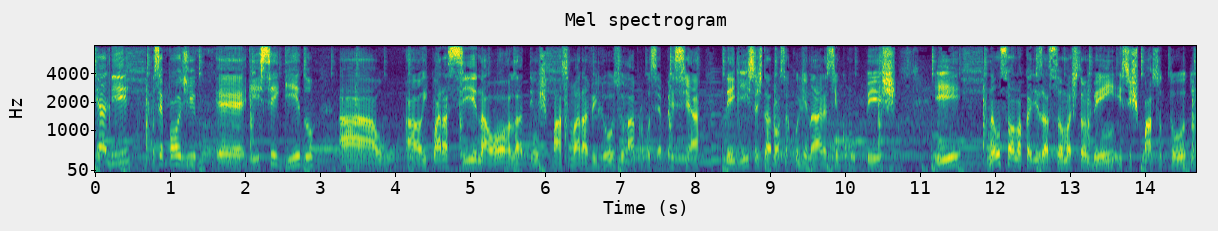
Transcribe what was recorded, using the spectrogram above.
e ali você pode é, ir seguido ao, ao Iquaraci, na Orla, tem um espaço maravilhoso lá para você apreciar delícias da nossa culinária, assim como peixe. E não só a localização, mas também esse espaço todo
